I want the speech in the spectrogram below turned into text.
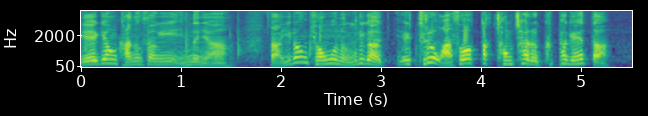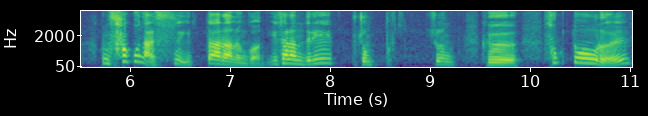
예견 가능성이 있느냐? 자, 이런 경우는 우리가 들어와서 딱 정차를 급하게 했다. 그럼 사고 날 수 있다라는 것. 이 사람들이 좀 좀 그 속도를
